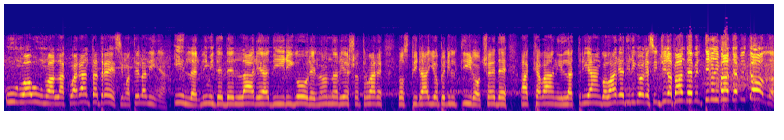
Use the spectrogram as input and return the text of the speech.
1 a 1 alla 43esimo a te la linea. Il limite dell'area di rigore non riesce a trovare lo spiraglio per il tiro, cede a Cavani il triangolo, area di rigore, si gira Pandev, il tiro di Pandev, il gol!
